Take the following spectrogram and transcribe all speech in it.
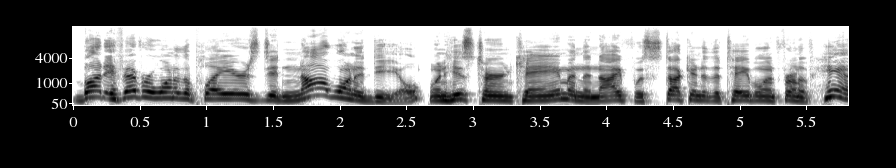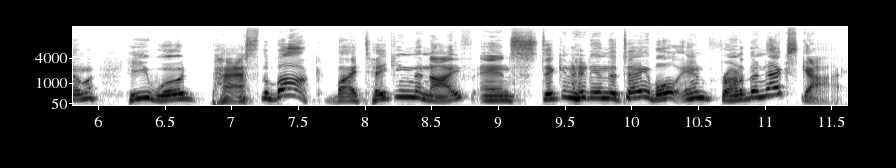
But if ever one of the players did not want to deal, when his turn came and the knife was stuck into the table in front of him, he would pass the buck by taking the knife and sticking it in the table in front of the next guy.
